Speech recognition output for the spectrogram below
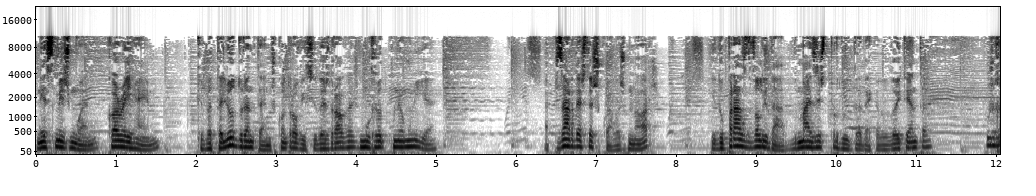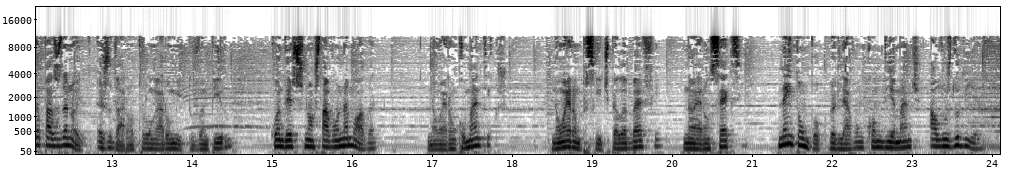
nesse mesmo ano, Corey Haim, que batalhou durante anos contra o vício das drogas, morreu de pneumonia. Apesar destas sequelas menores e do prazo de validade de mais este produto da década de 80, os rapazes da noite ajudaram a prolongar o mito do vampiro quando estes não estavam na moda. Não eram românticos, não eram perseguidos pela Buffy, não eram sexy, nem tão pouco brilhavam como diamantes à luz do dia.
